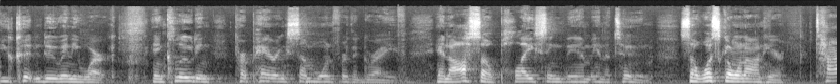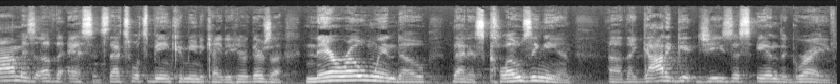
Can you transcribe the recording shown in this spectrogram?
you couldn't do any work, including preparing someone for the grave and also placing them in a tomb. So, what's going on here? Time is of the essence. That's what's being communicated here. There's a narrow window that is closing in. Uh, they got to get Jesus in the grave.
